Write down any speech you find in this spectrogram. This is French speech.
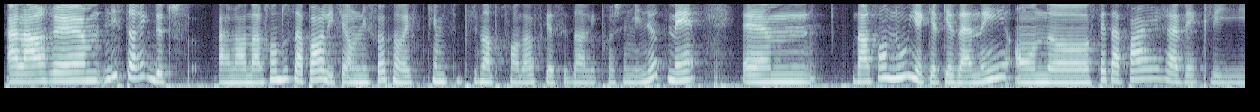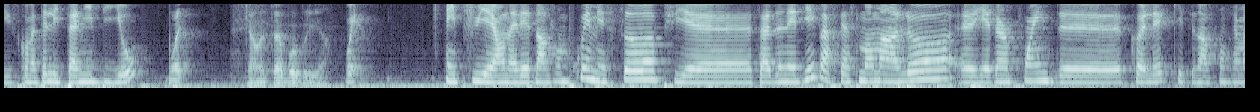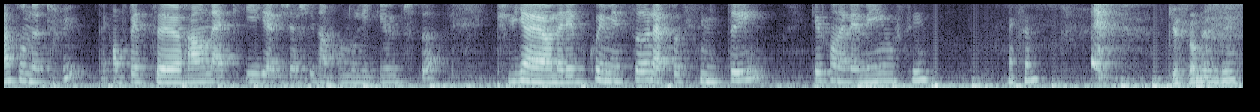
Alors, euh, l'historique de tout ça. Alors, dans le fond, d'où ça part, les fermes LUFA, puis on va expliquer un petit peu plus en profondeur ce que c'est dans les prochaines minutes. Mais, euh, dans le fond, nous, il y a quelques années, on a fait affaire avec les, ce qu'on appelle les paniers bio. Ouais, quand on était à Boisbriand. Oui. Et puis, euh, on avait, dans le fond, beaucoup aimé ça. Puis, euh, ça donnait bien parce qu'à ce moment-là, euh, il y avait un point de collecte qui était, dans le fond, vraiment sur notre rue. Fait qu'on pouvait se rendre à pied, aller chercher, dans le fond, nos légumes, tout ça. Puis, euh, on avait beaucoup aimé ça, la proximité. Qu'est-ce qu'on avait aimé aussi? Maxime? Qu'est-ce qu'on a aimé?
